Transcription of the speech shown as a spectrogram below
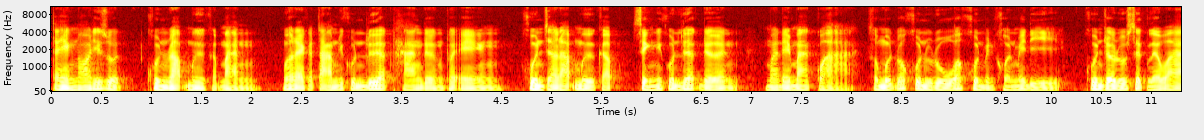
แต่อย่างน้อยที่สุด คุณรับมือกับมัน เมื่อไหร่ก็ตามที่คุณเลือกทางเดินของตัวเอง คุณจะรับมือกับสิ่งที่คุณเลือกเดินมาได้มากกว่า สมมุติว่าคุณรู้ว่าคุณเป็นคนไม่ดี คุณจะรู้สึกเลยว่า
